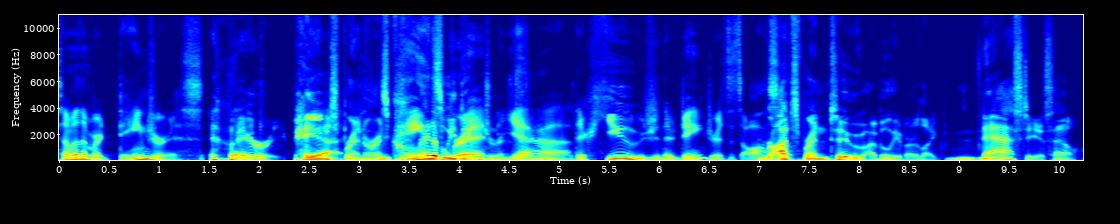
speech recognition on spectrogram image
Some of them are dangerous. Like, Very pain yeah. spren are Pain incredibly dangerous. Yeah, they're huge and they're dangerous. It's awesome. Rot spren too, I believe, are like nasty as hell.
